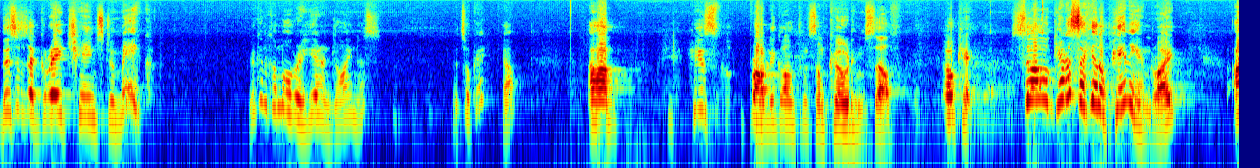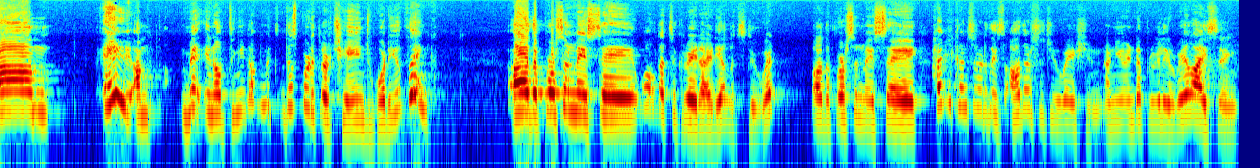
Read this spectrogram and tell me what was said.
this is a great change to make, you can come over here and join us. It's okay, yeah. Um, he's probably gone through some code himself. Okay, so get a second opinion, right? Um, hey, I'm you know, thinking of this particular change, what do you think? Uh, the person may say, well, that's a great idea, let's do it. Or the person may say, have you considered this other situation? And you end up really realizing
